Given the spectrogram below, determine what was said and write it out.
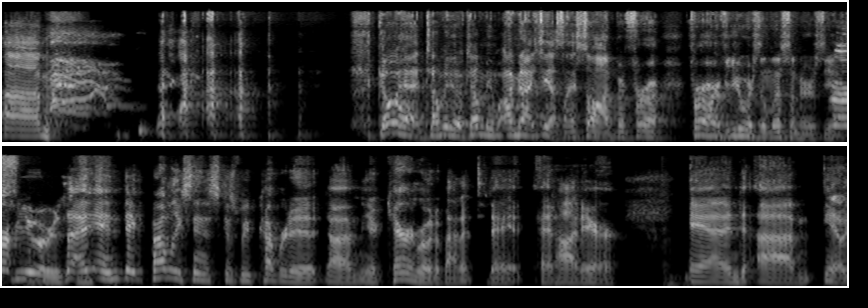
Um, Go ahead. Tell me. Tell me. I mean, yes, I saw it, but for for our viewers and listeners, yes. For our viewers, and they've probably seen this because we've covered it. Um, you know, Karen wrote about it today at, at Hot Air, and um, you know,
